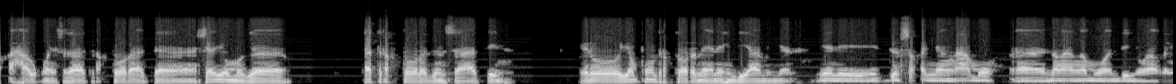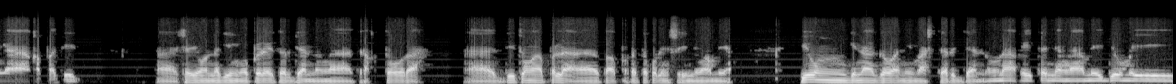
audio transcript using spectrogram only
nakahawak ngayon sa traktora at ah, siya yung mag uh, traktora dun sa atin. Pero yung pong traktora na yan, eh, hindi amin yan. Yan eh, dun sa kanyang amo, ah, nangangamuhan din yung aking ah, kapatid. Ah, siya yung naging operator dyan ng ah, traktora. Ah, dito nga pala, ah, papakita ko rin sa inyo mamaya yung ginagawa ni Master dyan. Nung nakita niya nga medyo may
